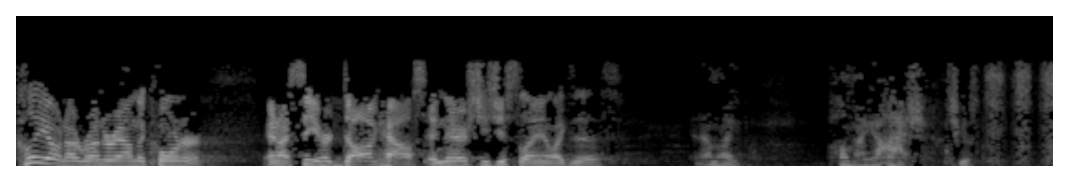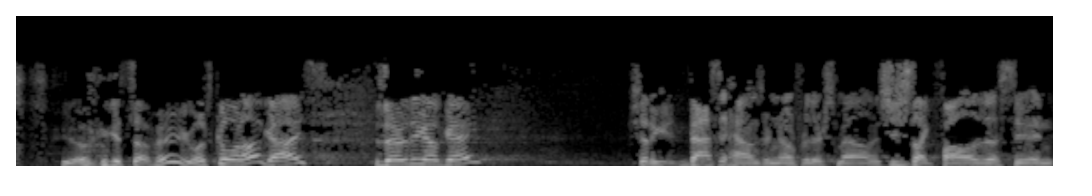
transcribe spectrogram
Cleo. And I run around the corner and I see her doghouse, and there she's just laying like this. And I'm like, oh my gosh. She goes, you know, gets up, hey, what's going on, guys? Is everything okay? Had, basset hounds are known for their smell, and she just like followed us too. And,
